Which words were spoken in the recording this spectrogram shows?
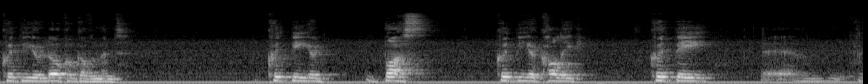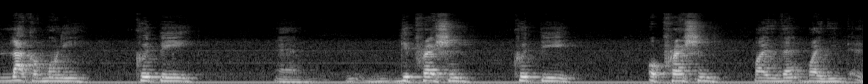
could be your local government, could be your boss, could be your colleague, could be uh, lack of money, could be um, depression, could be oppression by the, by the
